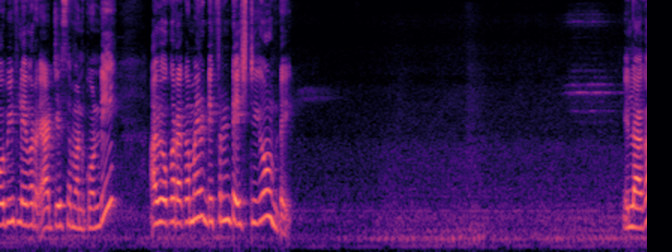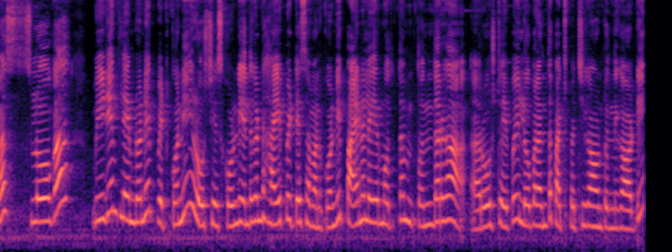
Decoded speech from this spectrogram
గోబీ ఫ్లేవర్ యాడ్ చేసామనుకోండి అవి ఒక రకమైన డిఫరెంట్ టేస్టీగా ఉంటాయి. ఇలాగా స్లోగా మీడియం ఫ్లేమ్లోనే పెట్టుకొని రోస్ట్ చేసుకోండి. ఎందుకంటే హై పెట్టేసామనుకోండి పైన లేయర్ మొత్తం తొందరగా రోస్ట్ అయిపోయి లోపలంతా పచ్చి పచ్చిగా ఉంటుంది కాబట్టి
